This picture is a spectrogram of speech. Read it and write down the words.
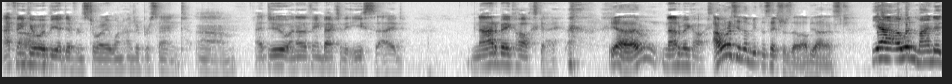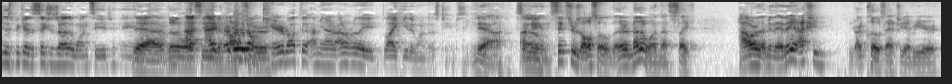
I think it Um, would be a different story, 100%. Um, I do another thing back to the east side. Not a big Hawks guy. Yeah, I'm, Not a big Hawks. I want to see them beat the Sixers though. I'll be honest. Yeah, I wouldn't mind it just because the Sixers are the one seed. And, Yeah, um, they're the one I, seed, I, I really don't are- care about the. I mean, I, I don't really like either one of those teams. Yeah, So- I mean Sixers also. They're another one that's like, how are I mean they actually are close actually every year.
